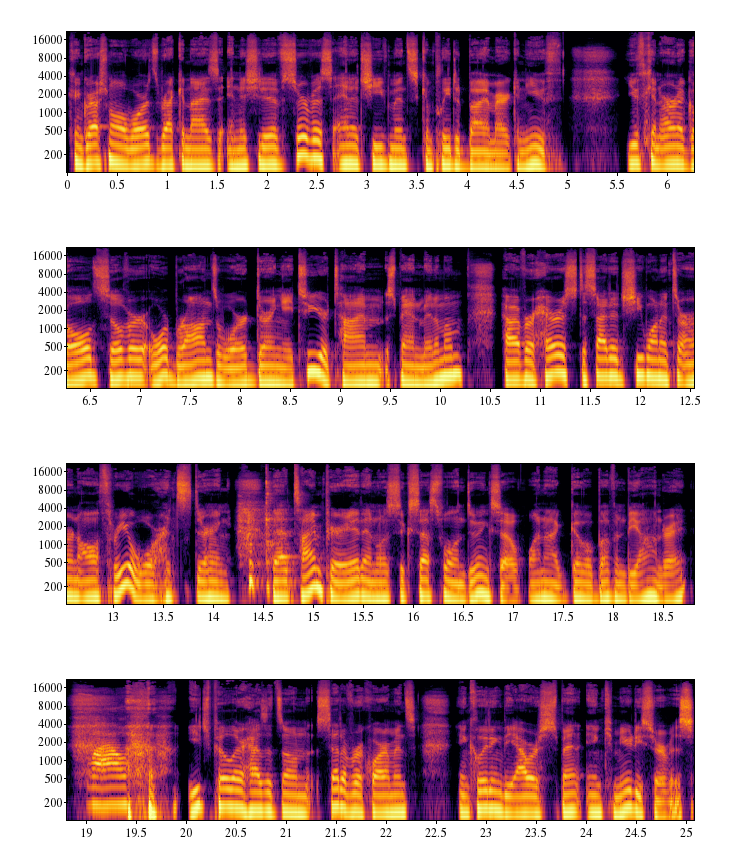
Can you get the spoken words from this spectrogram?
Congressional awards recognize initiative, service, and achievements completed by American youth. Youth can earn a gold, silver, or bronze award during a two year time span minimum. However, Harris decided she wanted to earn all three awards during that time period and was successful in doing so. Why not go above and beyond, right? Wow. Each pillar has its own set of requirements, including the hours spent in community service.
